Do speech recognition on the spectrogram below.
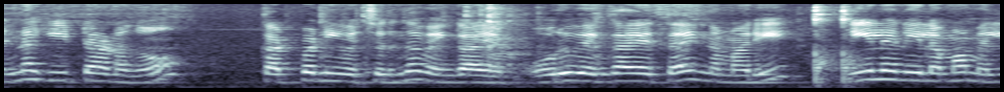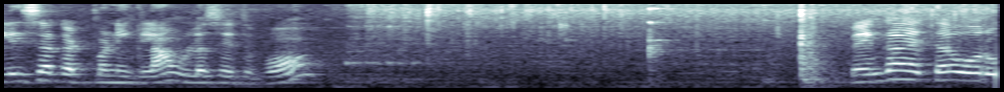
எண்ணெய் ஹீட்டானதும் கட் பண்ணி வச்சுருந்த வெங்காயம். ஒரு வெங்காயத்தை இந்த மாதிரி நீல நீளமாக மெல்லிஸாக கட் பண்ணிக்கலாம். உள்ளே சேர்த்துப்போம். வெங்காயத்தை ஒரு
